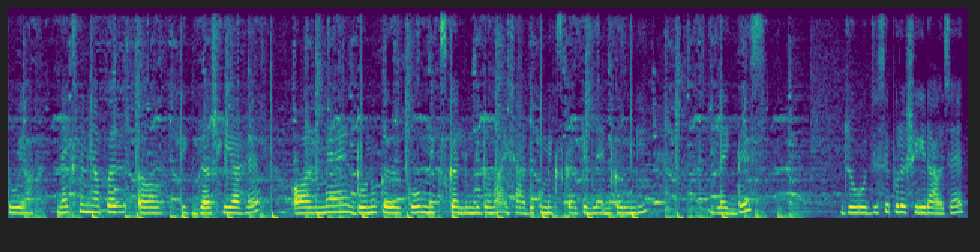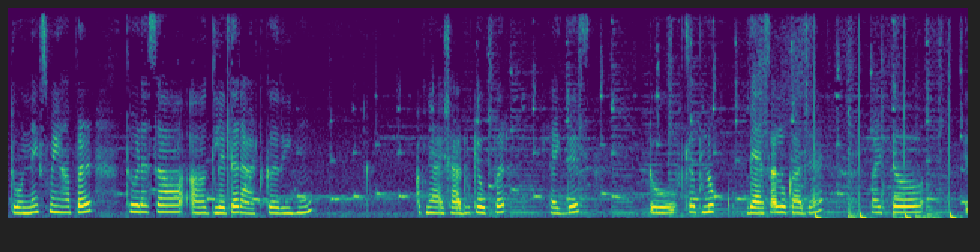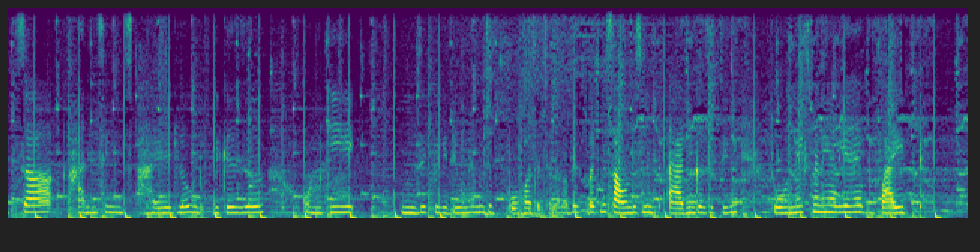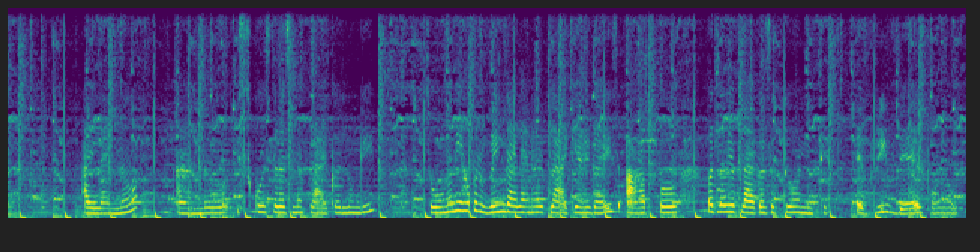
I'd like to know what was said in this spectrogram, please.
तो या नेक्स्ट मैंने यहाँ पर एक ब्रश लिया है और मैं दोनों कलर को मिक्स कर लूँगी, दोनों आई को मिक्स करके ब्लेंड करूँगी। लाइक दिस जो जिससे पूरा शेड आ जाए तो नेक्स्ट मैं यहाँ पर थोड़ा सा ग्लिटर ऐड कर रही हूँ। अपने आई शेडो के ऊपर लाइक दिस तो मतलब लुक वैसा लुक आ जाए। But it's a Singh inspired look because उनकी म्यूज़िक वीडियो में मुझे बहुत अच्छा लगा। बट मैं साउंड इसमें ऐड नहीं कर सकती थी। सो नेक्स्ट मैंने यहाँ लिया है वाइट आईलाइनर एंड इसको इस तरह से मैं अप्लाई कर लूँगी। सो so, मैंने यहाँ पर विंग आईलाइनर अप्लाई किया है गाइस आप पतला भी अप्लाई कर सकते हो everywhere fall out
